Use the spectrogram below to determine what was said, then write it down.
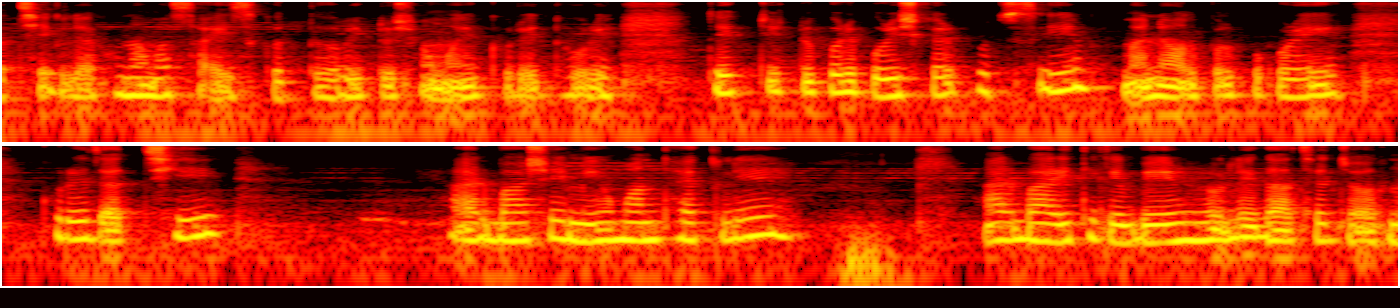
আছে, এগুলো এখন আমার সাইজ করতে হবে, একটু সময় করে ধরে। তো একটু একটু করে পরিষ্কার করছি মানে অল্প অল্প করে করে যাচ্ছি। আর বাসায় মেহমান থাকলে আর বাড়ি থেকে বের হলে গাছের যত্ন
